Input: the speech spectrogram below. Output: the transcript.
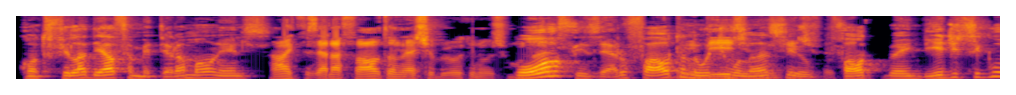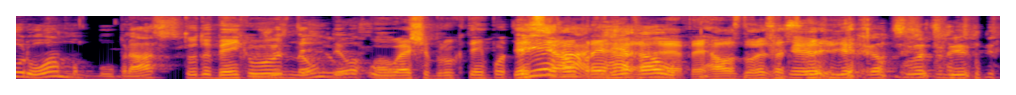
Contra o Philadelphia, meteram a mão neles. Ah, que fizeram a falta no Westbrook no último Pô, lance. fizeram falta no, no último lance. O, falta, o Embiid segurou o braço. Tudo bem que o, o não deu a falta. o Westbrook tem potencial para errar, errar, é, pra errar os dois assim. Ele errar os dois livres.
